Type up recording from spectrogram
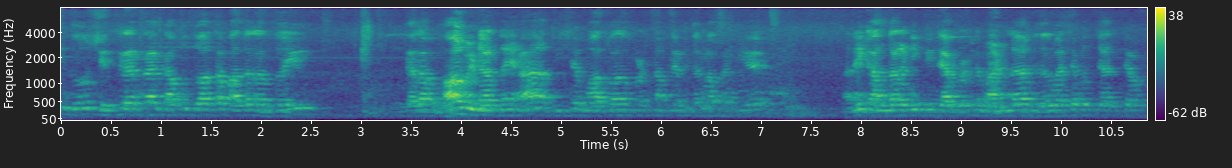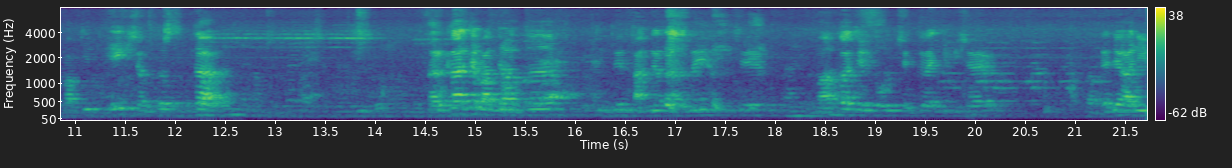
जो शेतकऱ्याचा कापूस जो आता बाजारात जाईल त्याला भाव मिळणार नाही हा अतिशय महत्त्वाचा प्रश्न आपल्या विदर्भासाठी आहे. अनेक आमदारांनी मी त्या प्रश्न मांडला विदर्भाच्या पण त्याच्या बाबतीत एक शब्द सुद्धा सरकारच्या माध्यमातून तिथे सांगण्यात आलं नाही. अतिशय महत्त्वाचे दोन शेतकऱ्याचे विषय त्याच्या आणि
